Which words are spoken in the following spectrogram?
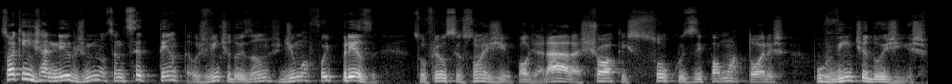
Só que em janeiro de 1970, aos 22 anos, Dilma foi presa. Sofreu sessões de pau de arara, choques, socos e palmatórias por 22 dias.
